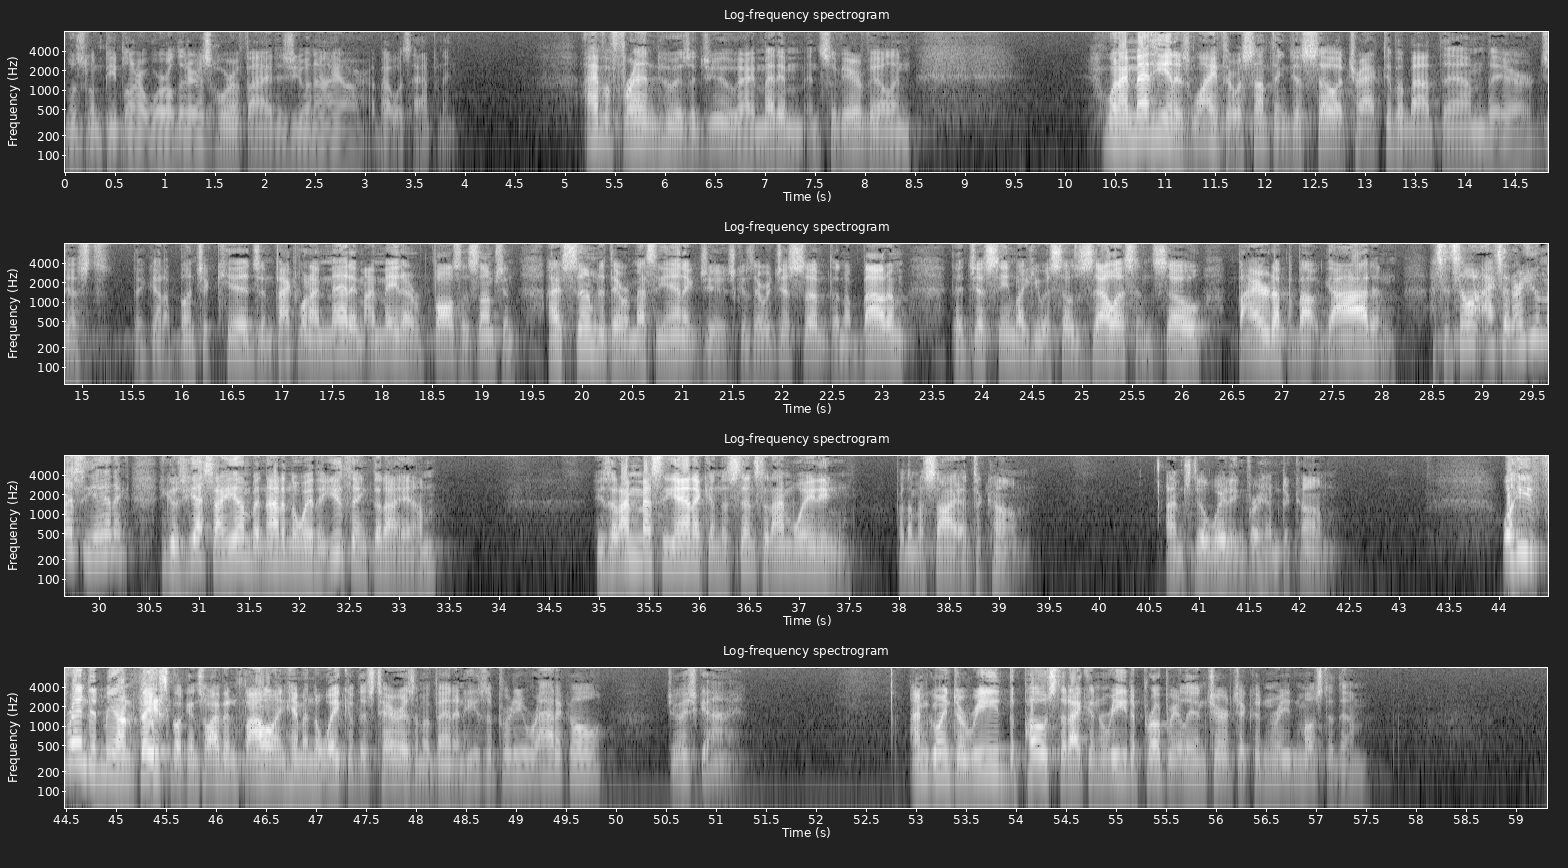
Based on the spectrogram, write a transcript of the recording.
Muslim people in our world that are as horrified as you and I are about what's happening. I have a friend who is a Jew. I met him in Sevierville, and when I met he and his wife, there was something just so attractive about them. They are just, they've got a bunch of kids. In fact, when I met him, I made a false assumption. I assumed that they were Messianic Jews because there was just something about him that just seemed like he was so zealous and so fired up about God. And I said, So I said, Are you Messianic? He goes, Yes, I am, but not in the way that you think that I am. He said, I'm Messianic in the sense that I'm waiting for the Messiah to come. I'm still waiting for him to come. Well, he friended me on Facebook, and so I've been following him in the wake of this terrorism event, and he's a pretty radical Jewish guy. I'm going to read the posts that I can read appropriately in church. I couldn't read most of them.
